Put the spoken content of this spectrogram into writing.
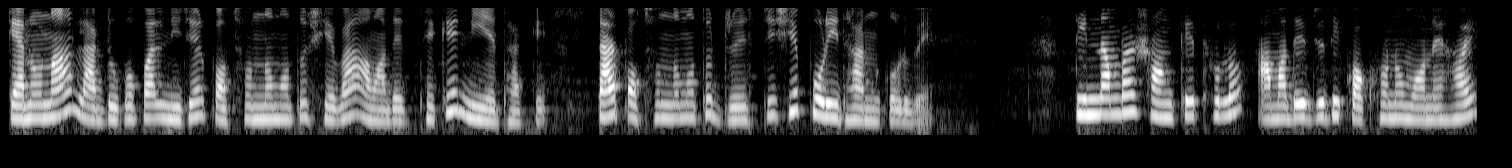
কেননা লাড্ডু গোপাল নিজের পছন্দ মতো সেবা আমাদের থেকে নিয়ে থাকে। তার পছন্দ মতো ড্রেসটি সে পরিধান করবে। তিন নাম্বার সংকেত হলো, আমাদের যদি কখনো মনে হয়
